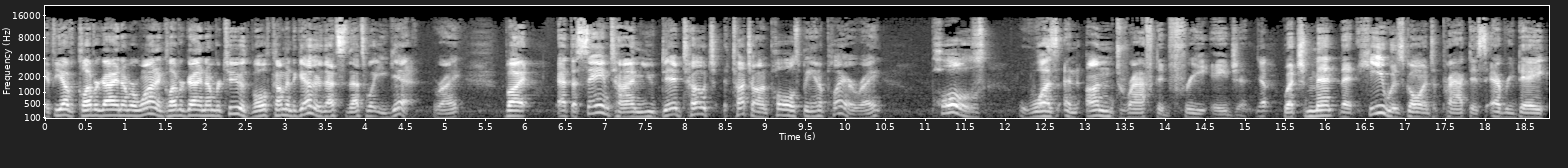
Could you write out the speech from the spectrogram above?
if you have clever guy number one and clever guy number two is both coming together, that's that's what you get, right? But at the same time, you did touch touch on Poles being a player, right? Poles was an undrafted free agent, Yep. which meant that he was going to practice every day,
